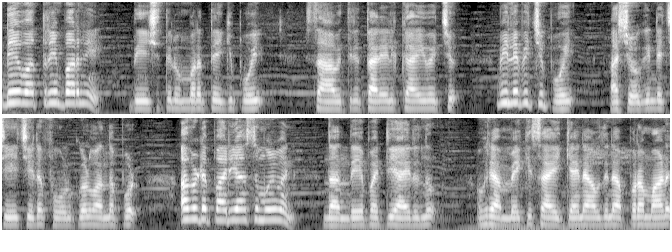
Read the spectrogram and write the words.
ദേവ് അത്രയും പറഞ്ഞ് ദേഷ്യത്തിൽ ഉമ്മറത്തേക്ക് പോയി. സാവിത്രി തലയിൽ കൈവച്ചു വിലപിച്ചു പോയി. അശോകിന്റെ ചേച്ചിയുടെ ഫോൺ കോൾ വന്നപ്പോൾ അവരുടെ പരിഹാസം മുഴുവൻ നന്ദയെ പറ്റിയായിരുന്നു. ഒരമ്മയ്ക്ക് സഹിക്കാനാവുന്നതിനപ്പുറമാണ്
